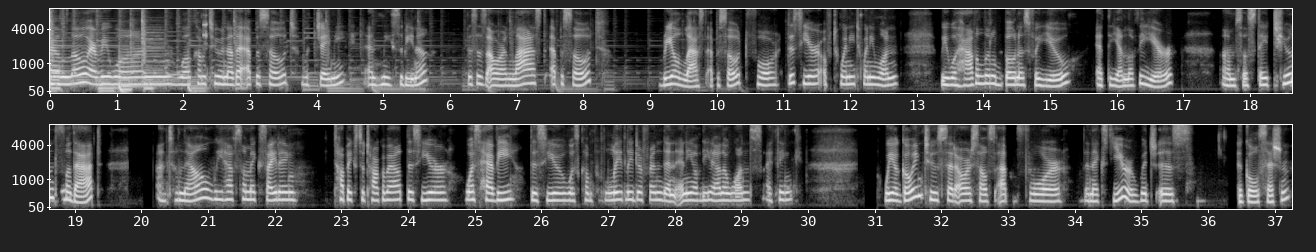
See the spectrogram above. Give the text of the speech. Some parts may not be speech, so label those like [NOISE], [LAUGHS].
Hello, everyone. Welcome to another episode with Jamie and me, Sabina. This is our last episode, real last episode for this year of 2021. We will have a little bonus for you at the end of the year. Um, so stay tuned for that. Until now, we have some exciting topics to talk about. This year was heavy. This year was completely different than any of the other ones, I think. We are going to set ourselves up for the next year, which is a goal session,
